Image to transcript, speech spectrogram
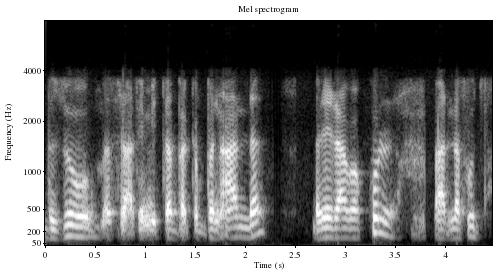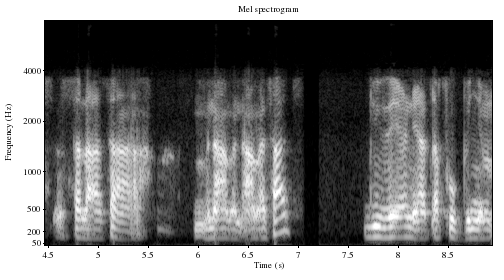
ብዙ መስራት የሚጠበቅብን አለ። በሌላ በኩል ባለፉት ሰላሳ ምናምን ዓመታት ጊዜን ያጠፉብኝም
